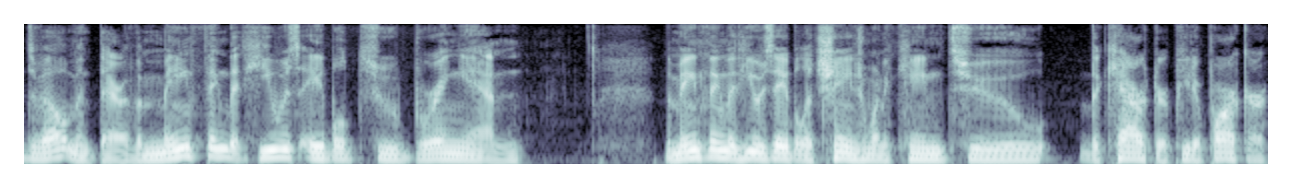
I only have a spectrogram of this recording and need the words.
development there. The main thing that he was able to bring in, the main thing that he was able to change when it came to the character, Peter Parker,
